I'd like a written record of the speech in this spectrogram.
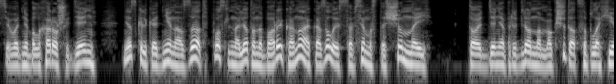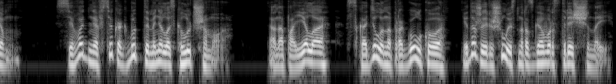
Сегодня был хороший день. Несколько дней назад, после налета на барык, она оказалась совсем истощенной. Тот день определенно мог считаться плохим. Сегодня все как будто менялось к лучшему. Она поела, сходила на прогулку и даже решилась на разговор с трещиной.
